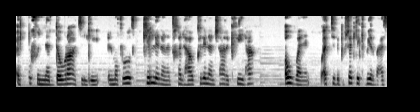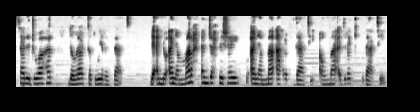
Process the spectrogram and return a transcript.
أشوف أن الدورات اللي المفروض كلنا ندخلها وكلنا نشارك فيها أولا وأتفق بشكل كبير مع أستاذة جواهر دورات تطوير الذات لأنه أنا ما راح أنجح في شيء وأنا ما أعرف ذاتي أو ما أدرك ذاتي.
